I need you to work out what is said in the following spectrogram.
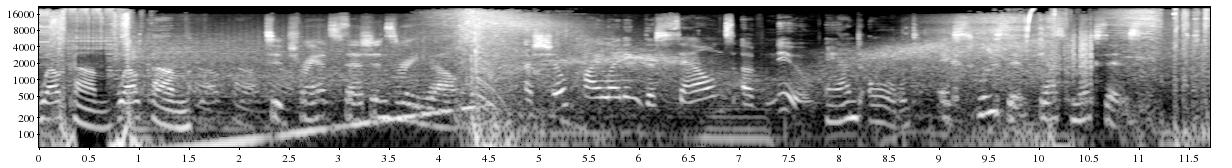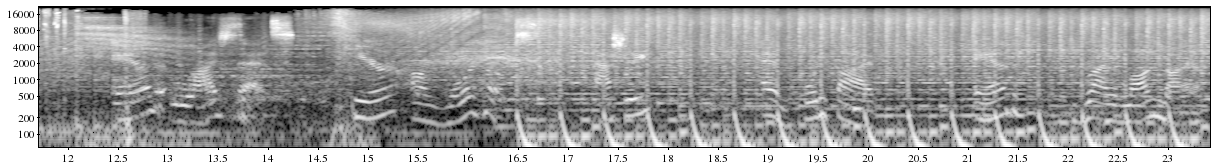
Welcome, welcome to Trance Sessions Radio, a show highlighting the sounds of new and old, exclusive guest mixes, and live sets. Here are your hosts, Ashley, M45, and Brian Longmire.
